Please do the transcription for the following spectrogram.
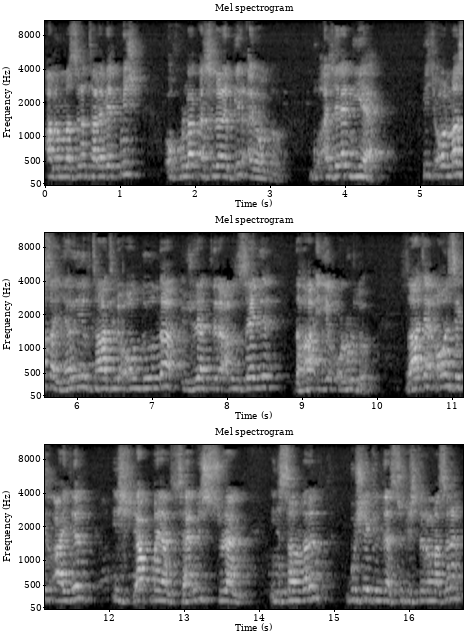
alınmasını talep etmiş. Okullar açılalı bir ay oldu. Bu acele niye? Hiç olmazsa yarı yıl tatili olduğunda ücretleri alınsaydı daha iyi olurdu. Zaten 18 aydır iş yapmayan, servis süren insanların bu şekilde sıkıştırılmasını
